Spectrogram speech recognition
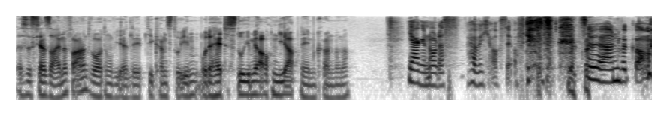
es ist ja seine Verantwortung, wie er lebt. Die kannst du ihm oder hättest du ihm ja auch nie abnehmen können, oder? Ja, genau, das habe ich auch sehr oft zu hören bekommen.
